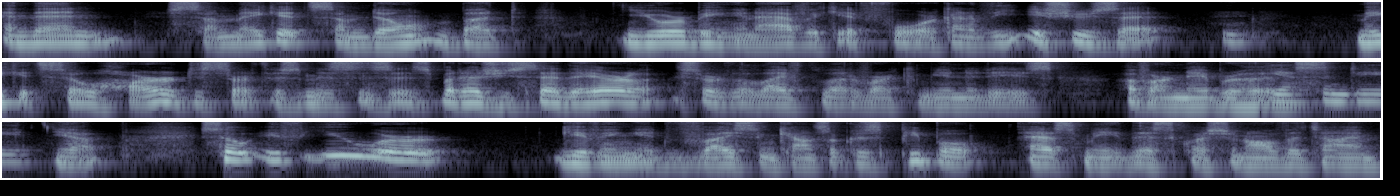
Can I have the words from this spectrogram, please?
and then some make it, some don't. But you're being an advocate for kind of the issues that make it so hard to start those businesses. But as you said, they are sort of the lifeblood of our communities, of our neighborhoods. Yes, indeed. Yeah. So if you were giving advice and counsel, because people ask me this question all the time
